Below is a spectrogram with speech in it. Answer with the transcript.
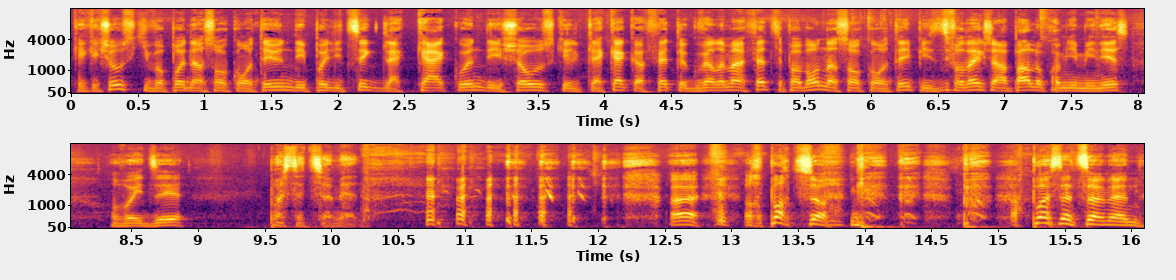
qui a quelque chose qui va pas dans son comté, une des politiques de la CAQ, une des choses que la CAQ a faites, que le gouvernement a faites, c'est pas bon dans son comté, puis il se dit, il faudrait que j'en parle au premier ministre. On va lui dire, pas cette semaine. Euh, reporte ça. Pas, pas cette semaine.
